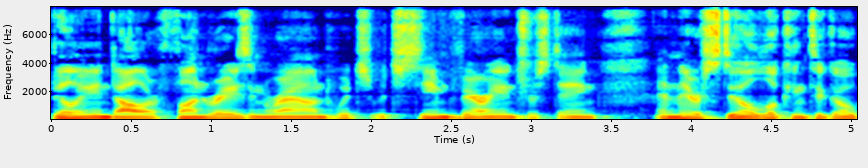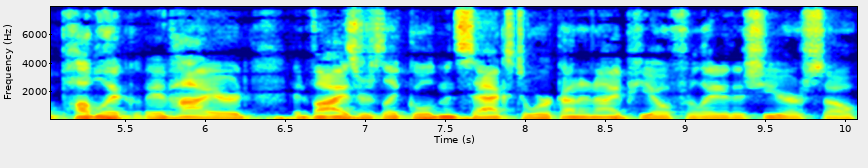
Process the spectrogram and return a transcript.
billion dollar fundraising round, which which seemed very interesting. And they're still looking to go public. They've hired advisors like Goldman Sachs to work on an IPO for later this year. So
